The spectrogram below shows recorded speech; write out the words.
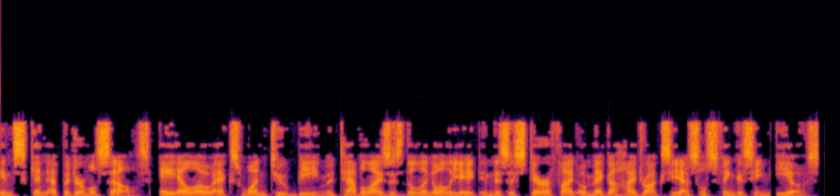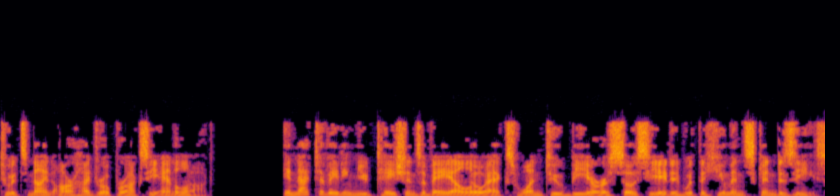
In skin epidermal cells, ALOX12B metabolizes the linoleate in this esterified omega-hydroxyacyl sphingosine to its 9R-hydroperoxy analog. Inactivating mutations of ALOX12B are associated with the human skin disease,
